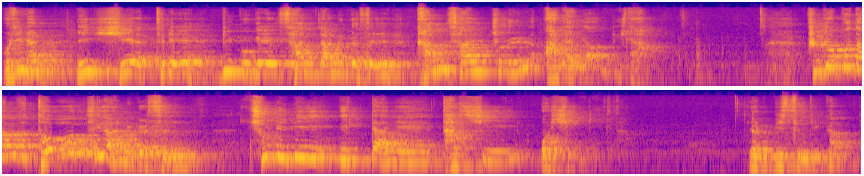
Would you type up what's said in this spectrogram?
우리는 이 시애틀에 미국에 산다는 것을 감사할 줄 알아야 합니다. 그것보다도 더 귀한 것은 주님이 이 땅에 다시 오십니다. 여러분 믿습니까?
